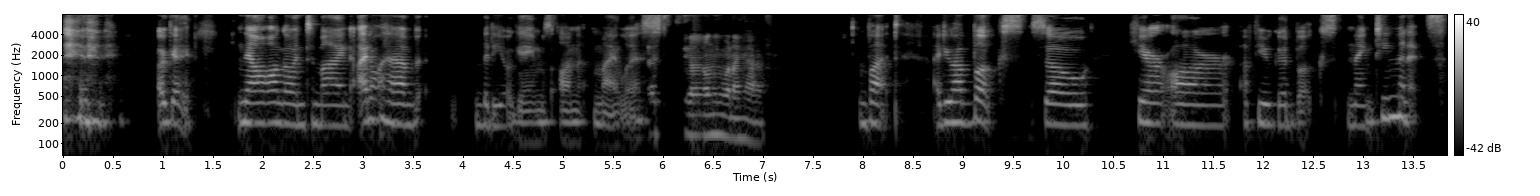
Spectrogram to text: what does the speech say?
okay, now I'll go into mine. I don't have video games on my list, That's the only one I have. but I do have books. So here are a few good books. 19 Minutes.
